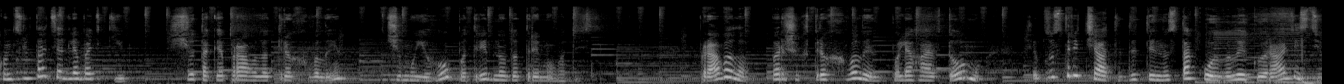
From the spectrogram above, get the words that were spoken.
Консультація для батьків. Що таке правило трьох хвилин? Чому його потрібно дотримуватись? Правило перших трьох хвилин полягає в тому, щоб зустрічати дитину з такою великою радістю,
